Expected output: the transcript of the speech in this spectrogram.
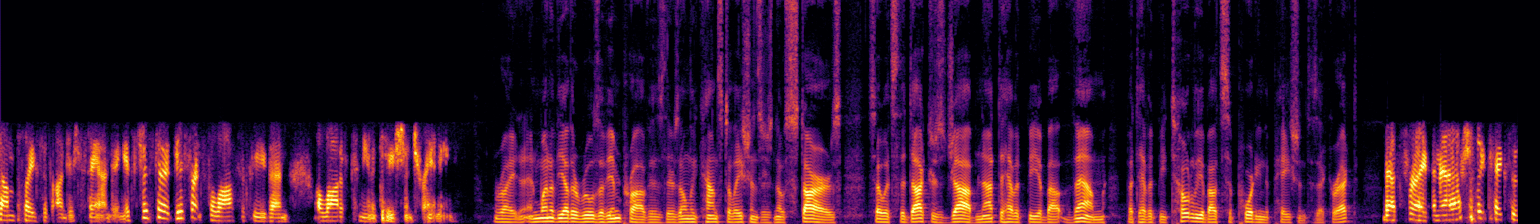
some place of understanding. It's just a different philosophy than a lot of communication training. Right. And one of the other rules of improv is there's only constellations, there's no stars. So it's the doctor's job not to have it be about them, but to have it be totally about supporting the patient. Is that correct? That's right. And that actually takes us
